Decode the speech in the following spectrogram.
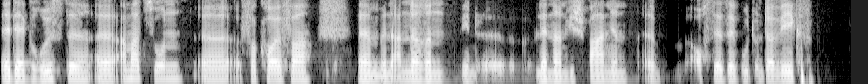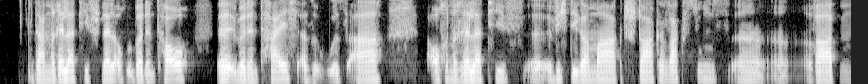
äh, der größte äh, Amazon-Verkäufer. Äh, ähm, in anderen wie, äh, Ländern wie Spanien äh, auch sehr, sehr gut unterwegs dann relativ schnell auch über den Tau, äh, über den Teich, also USA, auch ein relativ äh, wichtiger Markt, starke Wachstumsraten.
